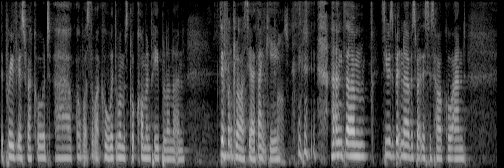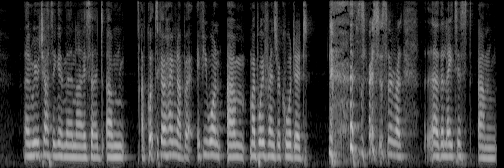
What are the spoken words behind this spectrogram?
the previous record. Uh, oh, what's the one called? With the one was called Common People and. and Different class, yeah, thank you. and um, so he was a bit nervous about this is hardcore, and and we were chatting, and then I said, um, "I've got to go home now, but if you want, um, my boyfriend's recorded. sorry, it's just so. Uh, the latest um,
